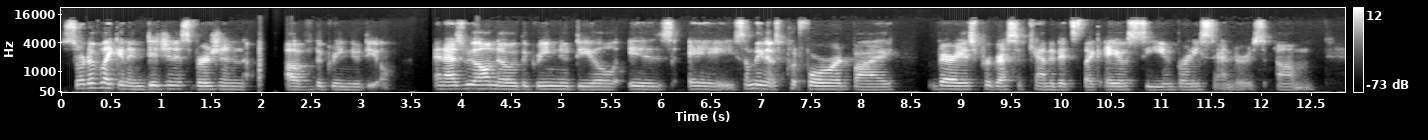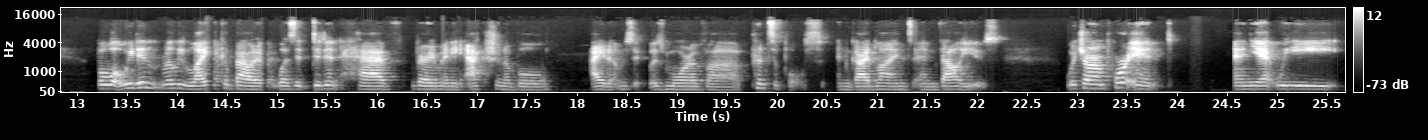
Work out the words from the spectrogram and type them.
sort of like an indigenous version of the Green New Deal. And as we all know, the Green New Deal is a something that was put forward by various progressive candidates like AOC and Bernie Sanders. Um, but what we didn't really like about it was it didn't have very many actionable items. It was more of uh, principles and guidelines and values, which are important. And yet we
